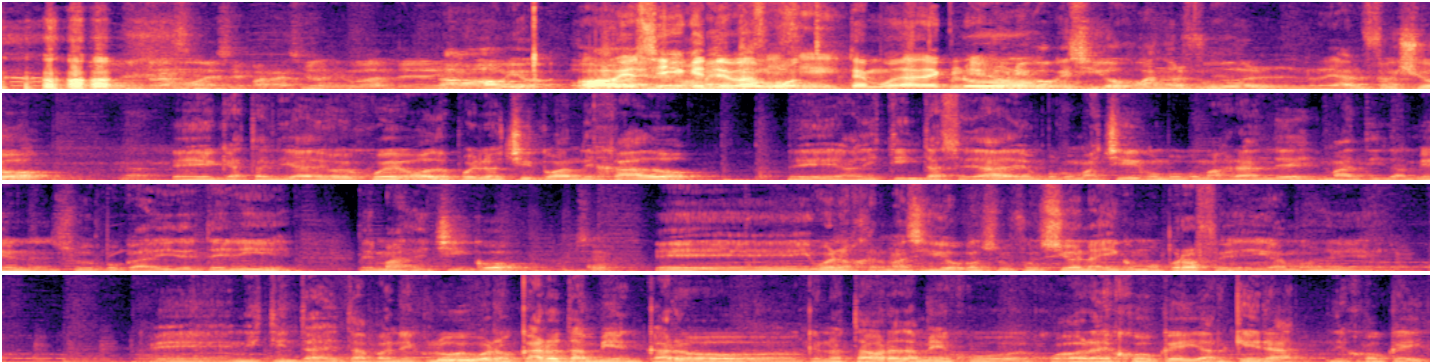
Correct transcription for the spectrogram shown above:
un tramo de separación igual. De... No, obvio. Obvio, sí, que te, va- Sí, sí. te mudás de club. El único que siguió jugando al fútbol real fui yo, eh, que hasta el día de hoy juego. Después los chicos han dejado eh, a distintas edades, un poco más chico, un poco más grande. Mati también en su época ahí de tenis, de más de chico. Eh, y bueno, Germán siguió con su función ahí como profe, digamos, de, eh, en distintas etapas en el club. Y bueno, Caro también. Caro, que no está ahora, también jugó, jugadora de hockey, arquera de hockey.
